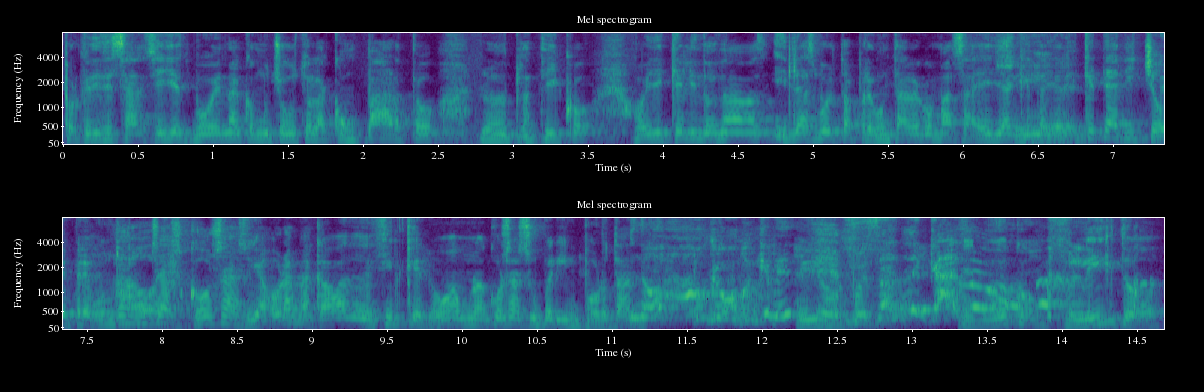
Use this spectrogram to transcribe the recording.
porque dices, ah, si ella es buena, con mucho gusto la comparto, lo platico. Oye, qué lindo nada más. Y le has vuelto a preguntar algo más a ella. Sí, ¿Qué, te, le- qué te ha dicho? Le pregunto ahora? muchas cosas y ahora me acaba de decir que no a una cosa súper importante. No, ¿cómo crees? Yo, pues hazle caso. Menudo conflicto.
